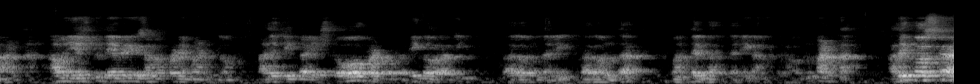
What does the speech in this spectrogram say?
ಮಾಡ್ತಾನೆ. ಅವನು ಎಷ್ಟು ದೇವರಿಗೆ ಸಮರ್ಪಣೆ ಮಾಡಿದ್ನೋ ಅದಕ್ಕಿಂತ ಎಷ್ಟೋ ಪಟ್ಟು ಅಧಿಕವಾಗಿ ಭಗವಂತನಿಗೆ ಭಗವಂತ ಮತ್ತೆ ಭಕ್ತನಿಗೆ ಅನುಗ್ರಹವನ್ನು ಮಾಡ್ತಾನೆ. ಅದಕ್ಕೋಸ್ಕರ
